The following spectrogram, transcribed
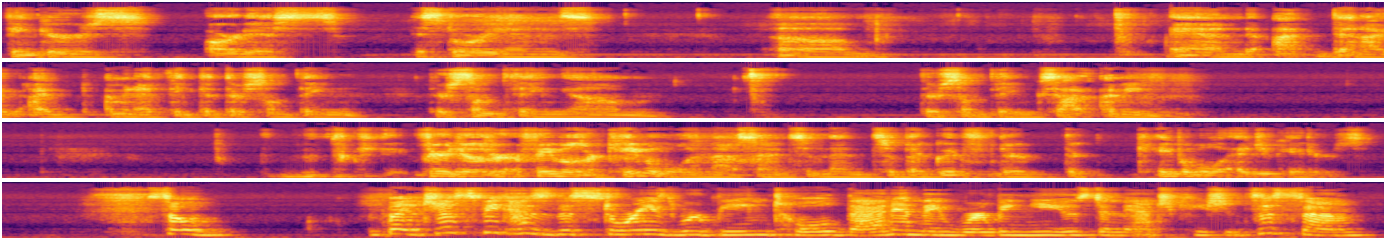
thinkers, artists, historians. Um, and I, then I, I, I mean, I think that there's something, there's something, um, there's something, I mean, fairy tales or fables are capable in that sense. And then, so they're good, they're, they're capable educators. So, but just because the stories were being told then and they were being used in the education system,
